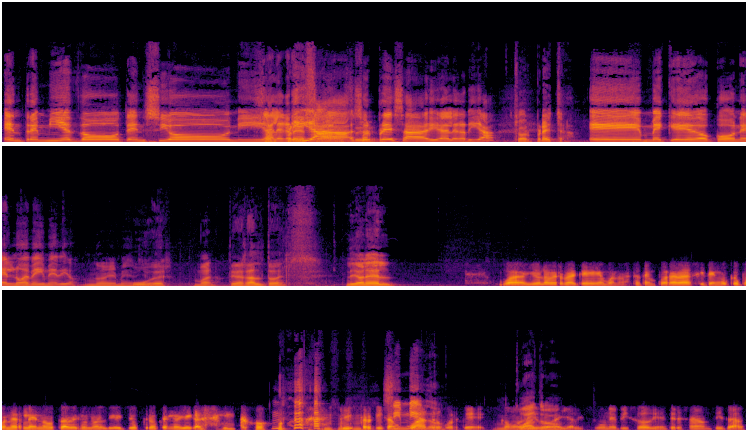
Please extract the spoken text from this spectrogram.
entre miedo, tensión y Sorpresa, alegría, sí. sorpresa y alegría, Sorpresa. eh, me quedo con el nueve y medio. Nueve y medio. Joder. Bueno. Tienes alto, ¿eh? Lionel. Bueno, yo la verdad que, bueno, esta temporada, si tengo que ponerle nota del 1 al 10, yo creo que no llega al 5. Sí, pero quizá Sin un miedo. 4, porque, como cuatro. digo, hay un episodio interesante y tal,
